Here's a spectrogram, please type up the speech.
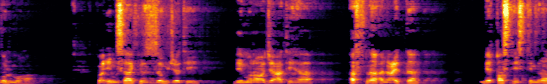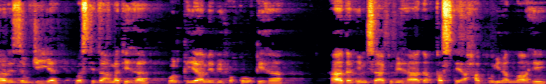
ظلمها. وإمساك الزوجة بمراجعتها أثناء العدة بقصد استمرار الزوجية واستدامتها والقيام بحقوقها. هذا الإمساك بهذا القصد أحب إلى الله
